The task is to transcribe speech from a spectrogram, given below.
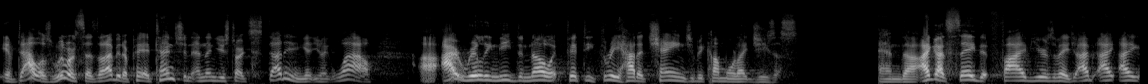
if Dallas Willard says that, I better pay attention. And then you start studying it. You're like, wow, uh, I really need to know at 53 how to change and become more like Jesus. And uh, I got saved at five years of age. I, I, I,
